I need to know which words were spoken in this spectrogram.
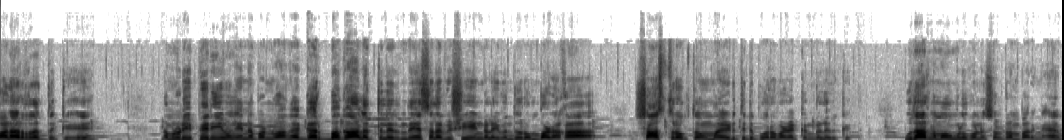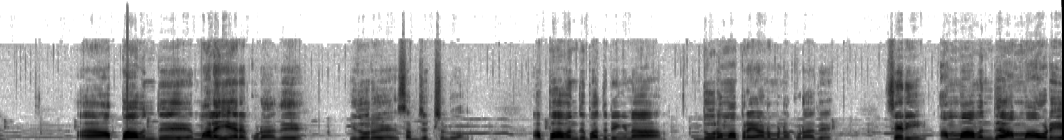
வளர்கிறதுக்கு நம்மளுடைய பெரியவங்க என்ன பண்ணுவாங்க? கர்ப்ப காலத்திலிருந்தே சில விஷயங்களை வந்து ரொம்ப அழகாக சாஸ்திரோக்தமமாக எடுத்துகிட்டு போகிற வழக்கங்கள் இருக்குது உதாரணமாக உங்களுக்கு ஒன்று சொல்கிறேன் பாருங்கள் அப்பா வந்து மலை ஏறக்கூடாது. இது ஒரு சப்ஜெக்ட் சொல்லுவாங்க. அப்பா வந்து பார்த்துட்டிங்கன்னா தூரமாக பிரயாணம் பண்ணக்கூடாது. சரி அம்மா வந்து அம்மாவுடைய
